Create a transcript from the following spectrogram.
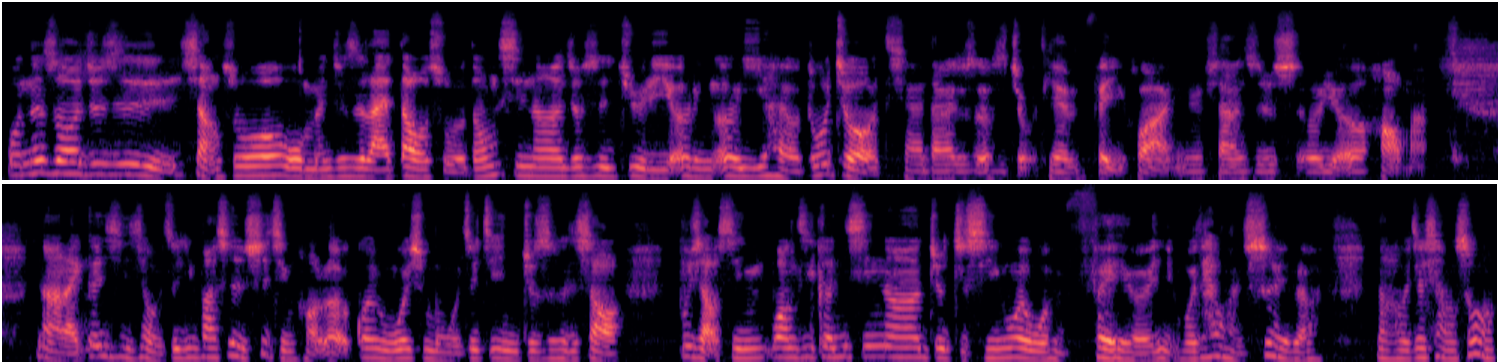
我那时候就是想说，我们就是来倒数的东西呢，就是距离二零二一还有多久？现在大概就是二十九天。废话，因为现在是十二月二号嘛。那来更新一下我最近发生的事情好了。关于为什么我最近就是很少不小心忘记更新呢？就只是因为我很废而已，我太晚睡了。然后我就想说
